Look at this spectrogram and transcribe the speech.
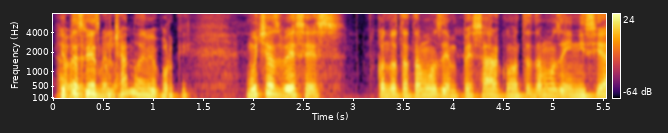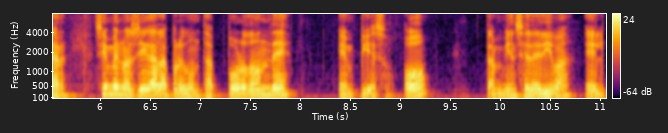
A Yo te estoy dímelo. escuchando, dime por qué. Muchas veces, cuando tratamos de empezar, cuando tratamos de iniciar, siempre nos llega la pregunta, ¿por dónde empiezo? O también se deriva el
